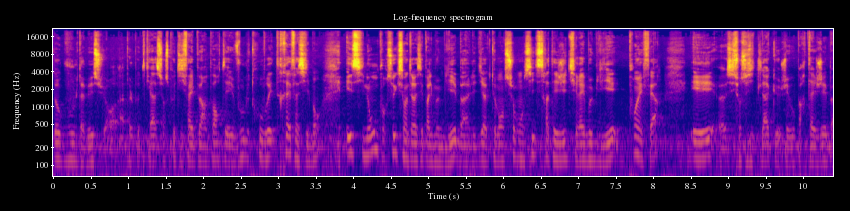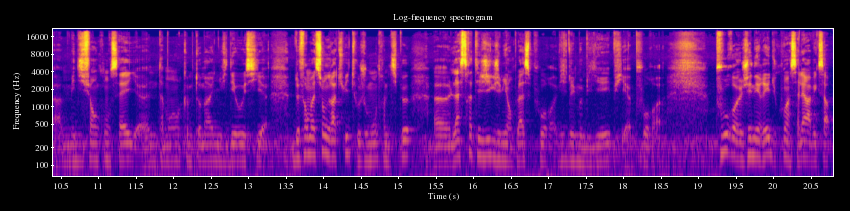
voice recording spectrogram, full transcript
Donc vous le tapez sur Apple Podcast, sur Spotify, peu importe, et vous le trouverez très facilement. Et sinon, pour ceux qui sont intéressés par l'immobilier, bah, allez directement sur mon site stratégie-immobilier.fr. Et c'est sur ce site-là que je vais vous partager bah, mes différents conseils, notamment comme Thomas, une vidéo aussi de formation gratuite où je vous montre un petit peu euh, la stratégie que j'ai mis en place pour vivre de l'immobilier et puis euh, pour, euh, pour générer du coup un salaire avec ça.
